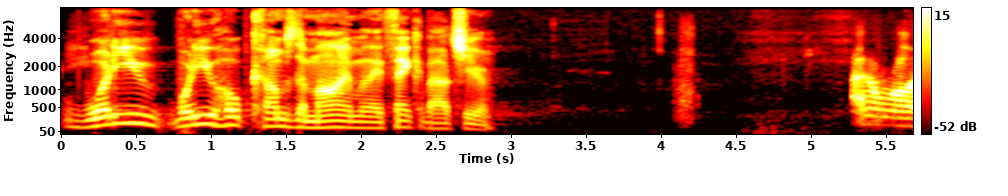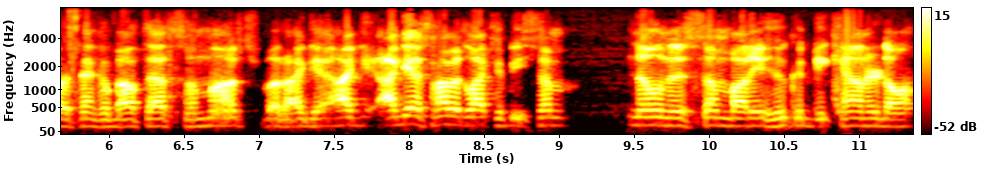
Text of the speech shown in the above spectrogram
what do you what do you hope comes to mind when they think about you? I don't really think about that so much, but I, gue- I, I guess I would like to be some known as somebody who could be counted on.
